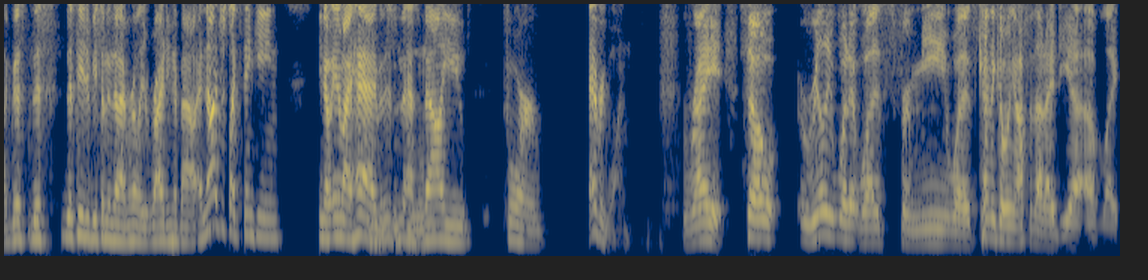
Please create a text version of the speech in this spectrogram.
Like this this this needs to be something that i'm really writing about and not just like thinking you know in my head but this mm-hmm. has value for everyone right so really what it was for me was kind of going off of that idea of like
